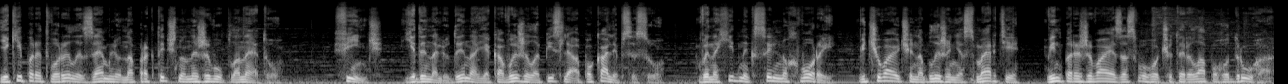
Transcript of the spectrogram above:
які перетворили Землю на практично неживу планету. Фінч єдина людина, яка вижила після апокаліпсису. Винахідник сильно хворий, відчуваючи наближення смерті, він переживає за свого чотирилапого друга.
